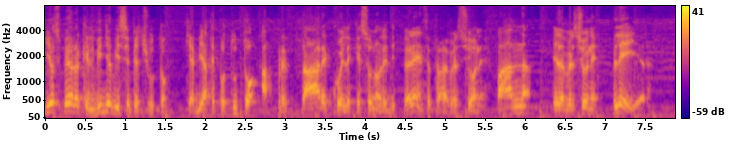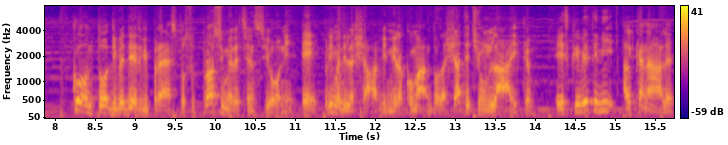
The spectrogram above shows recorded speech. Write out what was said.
Io spero che il video vi sia piaciuto, che abbiate potuto apprezzare quelle che sono le differenze tra la versione fan e la versione player. Conto di vedervi presto su prossime recensioni e prima di lasciarvi mi raccomando lasciateci un like e iscrivetevi al canale.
